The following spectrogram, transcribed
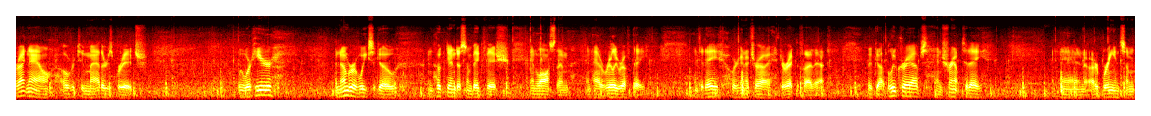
right now over to Mathers Bridge. We were here a number of weeks ago and hooked into some big fish and lost them and had a really rough day. And today we're gonna try to rectify that. We've got blue crabs and shrimp today are bringing some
